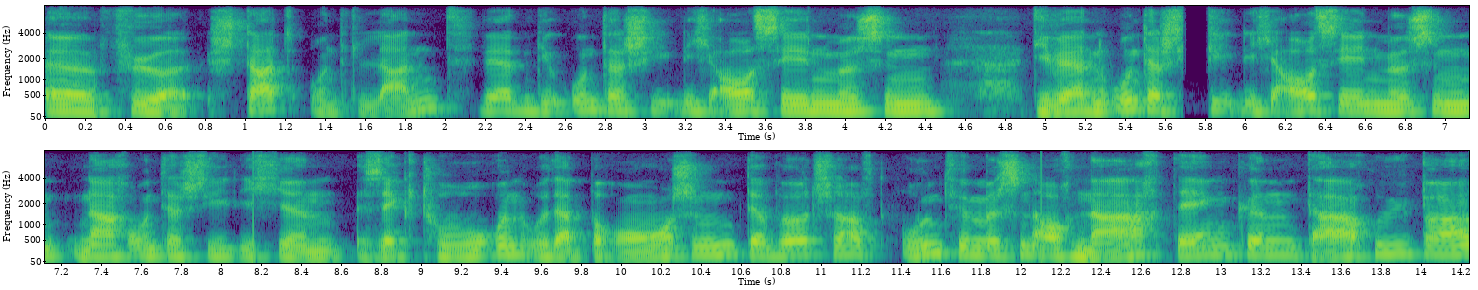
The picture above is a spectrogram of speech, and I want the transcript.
für Stadt und Land werden die unterschiedlich aussehen müssen. Die werden unterschiedlich aussehen müssen nach unterschiedlichen Sektoren oder Branchen der Wirtschaft. Und wir müssen auch nachdenken darüber,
